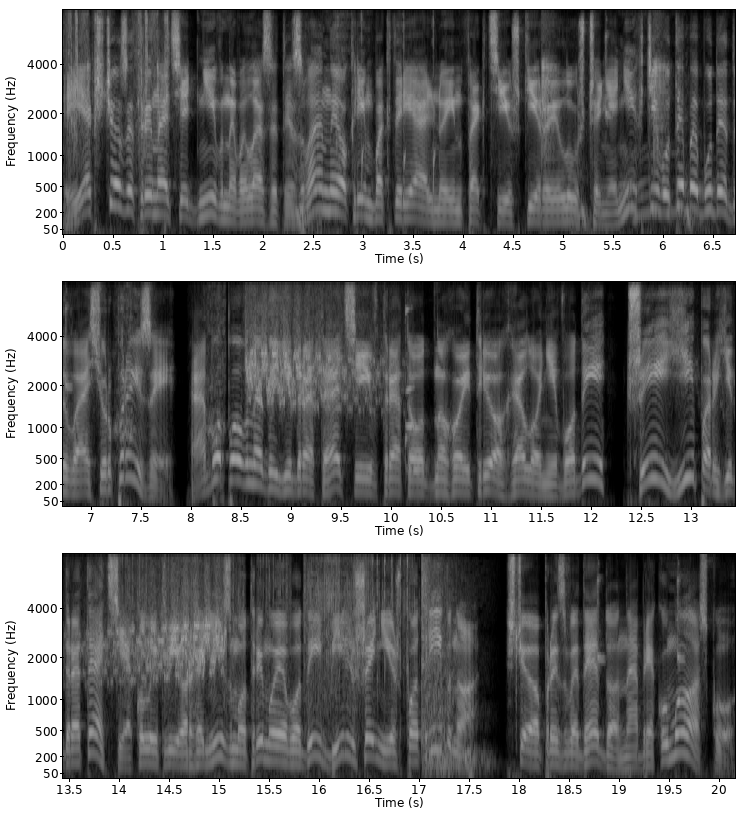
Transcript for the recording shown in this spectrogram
Якщо за 13 днів не вилазити з ванни, окрім бактеріальної інфекції шкіри і лущення нігтів, у тебе буде два сюрпризи: або повна дегідратація і втрата одного і трьох галонів води, чи гіпергідратація, коли твій організм отримує води більше ніж потрібно. Що призведе до набряку мозку.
